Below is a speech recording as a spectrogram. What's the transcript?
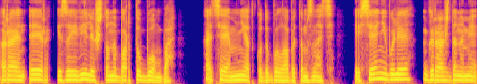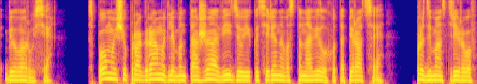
Ryanair и заявили, что на борту бомба — хотя им неоткуда было об этом знать. И все они были гражданами Беларуси. С помощью программы для монтажа видео Екатерина восстановила ход операции, продемонстрировав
